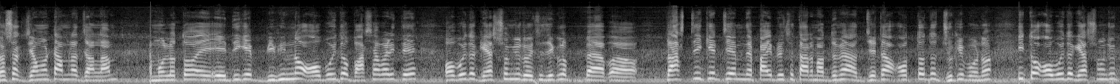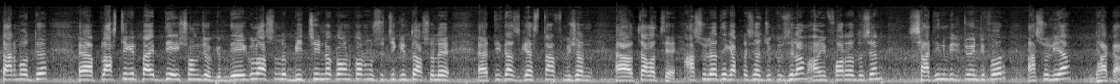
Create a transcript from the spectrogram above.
দর্শক, যেমনটা আমরা জানলাম মূলত এদিকে বিভিন্ন অবৈধ বাসাবাড়িতে অবৈধ গ্যাস সংযোগ রয়েছে, যেগুলো প্লাস্টিকের যে পাইপ রয়েছে তার মাধ্যমে যেটা অত্যন্ত ঝুঁকিপূর্ণ, তো অবৈধ গ্যাস সংযোগ, তার মধ্যে প্লাস্টিকের পাইপ দিয়ে এই সংযোগ, এগুলো আসলে বিচ্ছিন্নকরণ কর্মসূচি কিন্তু আসলে তিতাস গ্যাস ট্রান্সমিশন চালাচ্ছে। আশুলিয়া থেকে আপনার সাথে যুক্ত ছিলাম, আমি Farhad Hossain, Swadhin BD twenty four, Ashulia, Dhaka.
